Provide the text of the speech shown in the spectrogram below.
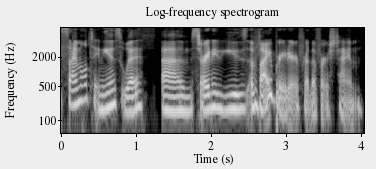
simultaneous with um, starting to use a vibrator for the first time.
